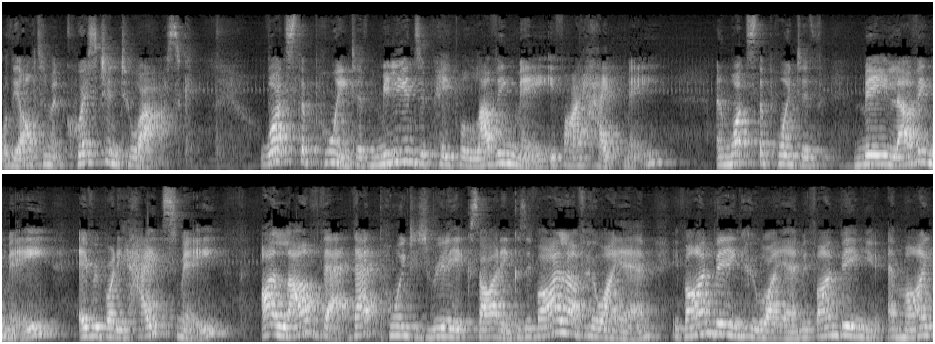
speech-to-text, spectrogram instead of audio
or the ultimate question to ask What's the point of millions of people loving me if I hate me? And what's the point of me loving me? Everybody hates me. I love that. That point is really exciting because if I love who I am, if I'm being who I am, if I'm being my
